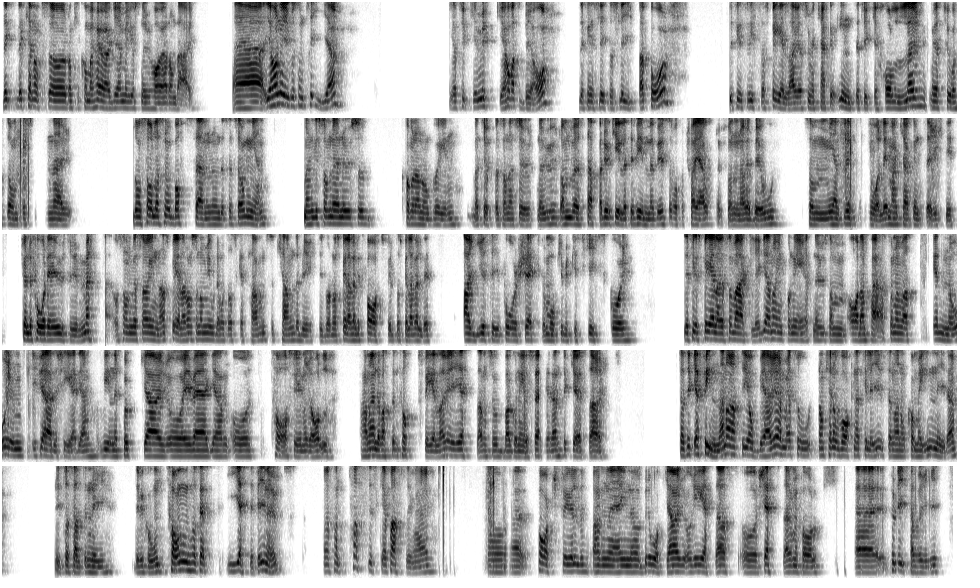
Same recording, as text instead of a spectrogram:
Det, det, kan också, de kan komma högre, men just nu har jag dem där. Eh, jag har Nybro som tia. Jag tycker mycket har varit bra. Det finns lite att slipa på. Det finns vissa spelare som jag kanske inte tycker håller, men jag tror att de försvinner. De sållas nog bort sen under säsongen. Men som det är nu så kommer de nog gå in med truppen som den ser ut nu. De tappade ju en kille till Vimmerby som var på tryout nu från Örebro. Som egentligen inte var dålig, men kanske inte riktigt kunde få det utrymmet. Och som jag sa innan, spelar de som de gjorde mot Oskarshamn så kan det bli riktigt bra. De spelar väldigt fartfyllt och spelar väldigt aggressiv forecheck. De åker mycket skridskor. Det finns spelare som verkligen har imponerat nu som Adam Persson har varit enorm i fjärde kedjan. Vinner puckar och är i vägen och tar sin roll. Han har ändå varit en toppspelare i ettan så bara gå ner och svälja den tycker jag är starkt. Sen tycker jag finnarna har haft det jobbigare men jag tror de kan nog vakna till liv sen när de kommer in i det. Det är trots allt en ny division. Tång har sett jättefin ut. Han har fantastiska passningar. Och eh, fartfylld. Han är inne och bråkar och retas och käftar med folk. Eh, publikfavorit.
